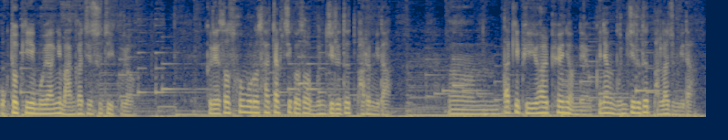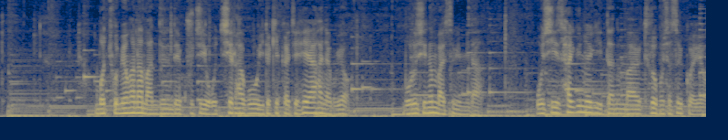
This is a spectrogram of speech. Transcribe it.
옥토끼의 모양이 망가질 수도 있고요. 그래서 솜으로 살짝 찍어서 문지르듯 바릅니다. 음, 딱히 비유할 표현이 없네요. 그냥 문지르듯 발라줍니다. 뭐 조명 하나 만드는데 굳이 오칠하고 이렇게까지 해야 하냐고요? 모르시는 말씀입니다. 옷이 살균력이 있다는 말 들어보셨을 거예요.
